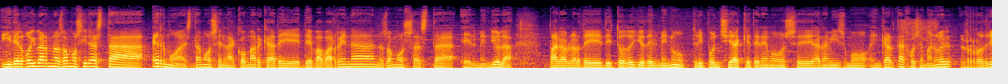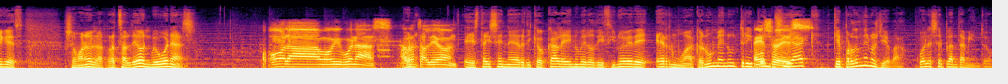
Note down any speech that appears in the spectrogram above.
Y del Goibar nos vamos a ir hasta Hermoa. Estamos en la comarca de, de Babarrena, nos vamos hasta el Mendiola para hablar de, de todo ello, del menú triponchia que tenemos eh, ahora mismo en carta. José Manuel Rodríguez. José Manuel, León, muy buenas. Hola, muy buenas. Bueno. León. Estáis en Erdicocale número 19 de Hermoa, con un menú triponchiac es. que por dónde nos lleva. ¿Cuál es el planteamiento?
